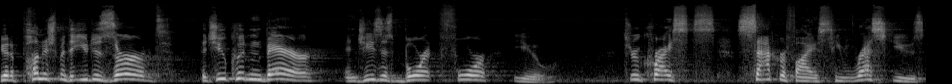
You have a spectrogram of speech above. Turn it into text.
You had a punishment that you deserved that you couldn't bear, and Jesus bore it for you. Through Christ's sacrifice, he rescues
